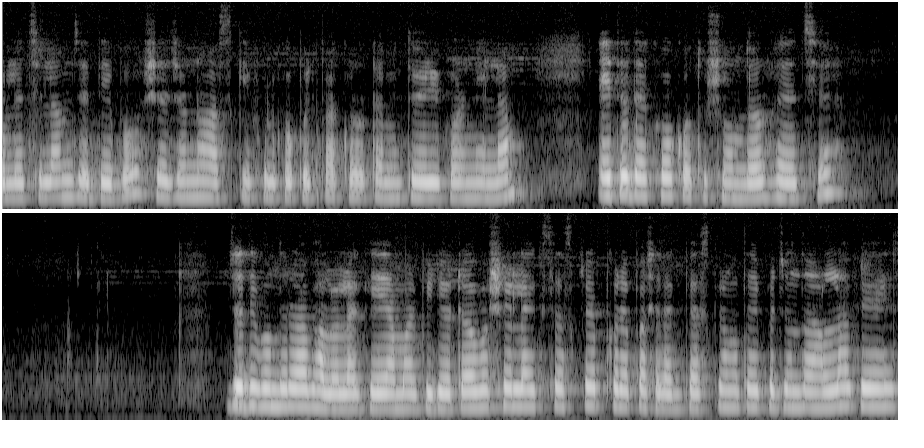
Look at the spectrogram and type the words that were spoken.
বলেছিলাম যে দেব, সেজন্য আজকে ফুলকপির পাকোড়াটা আমি তৈরি করে নিলাম। এই তো দেখো কত সুন্দর হয়েছে। যদি বন্ধুরা ভালো লাগে আমার ভিডিওটা অবশ্যই লাইক সাবস্ক্রাইব করে পাশে থাকবে। আজকের মতো এই পর্যন্ত, আল্লাহ হাফেজ।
